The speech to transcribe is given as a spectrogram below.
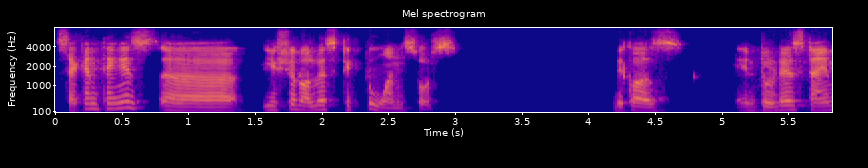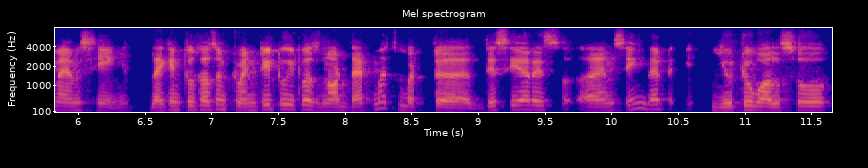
Second thing is uh, you should always stick to one source because in today's time I am seeing like in 2022 it was not that much, but uh, this year is I am seeing that YouTube also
